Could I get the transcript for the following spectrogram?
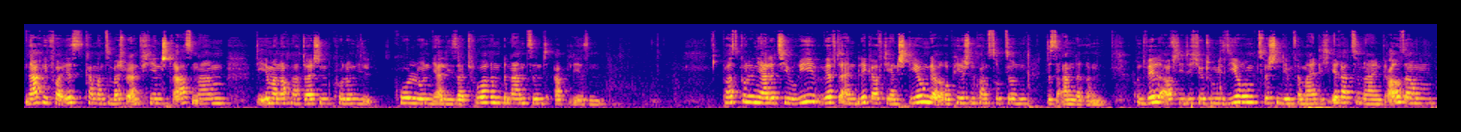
nach wie vor ist, kann man zum Beispiel an vielen Straßennamen, die immer noch nach deutschen Kolonial Kolonialisatoren benannt sind, ablesen. Postkoloniale Theorie wirft einen Blick auf die Entstehung der europäischen Konstruktion des anderen und will auf die Dichotomisierung zwischen dem vermeintlich irrationalen, grausamen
